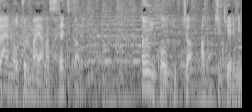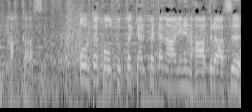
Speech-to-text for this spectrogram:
ben oturmaya hasret kaldım. Ön koltukça atçı Kerim'in kahkahası. Orta koltukta kerpeten halinin hatırası.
